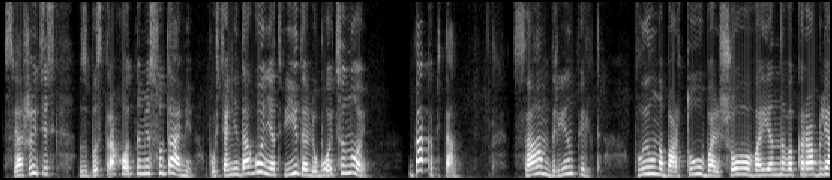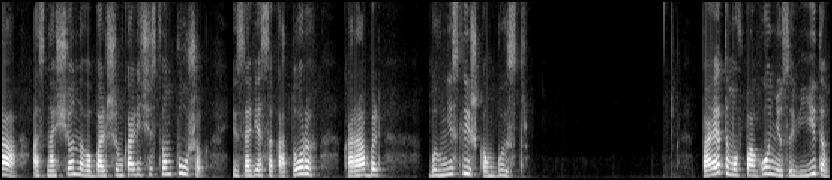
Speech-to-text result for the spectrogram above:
«Свяжитесь с быстроходными судами, пусть они догонят Виида любой ценой». «Да, капитан». Сам Дринпельд плыл на борту большого военного корабля, оснащенного большим количеством пушек, из-за веса которых корабль был не слишком быстр. Поэтому в погоню за Виидом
